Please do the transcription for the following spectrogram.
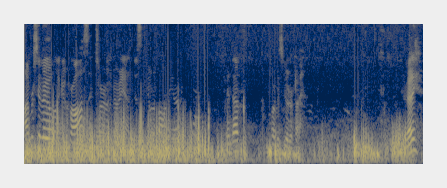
I'm just gonna go like across and turn at the very end. Just you wanna follow me here? And that's probably scooter fine. You ready?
